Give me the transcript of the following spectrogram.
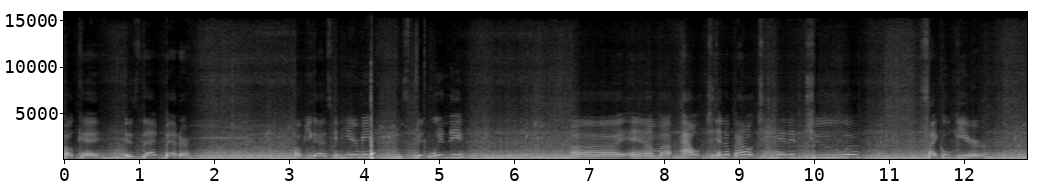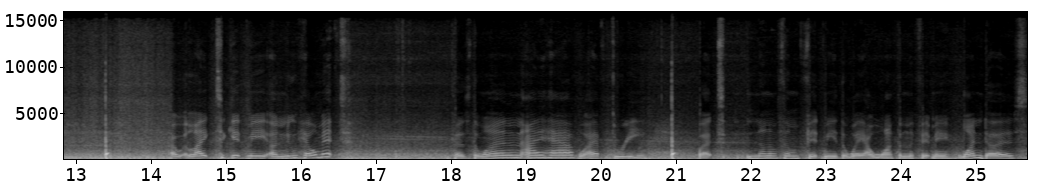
Okay, is that better? Hope you guys can hear me. It's a bit windy. I am out and about headed to Cycle Gear. I would like to get me a new helmet because the one I have, well, I have three, but none of them fit me the way I want them to fit me. One does,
